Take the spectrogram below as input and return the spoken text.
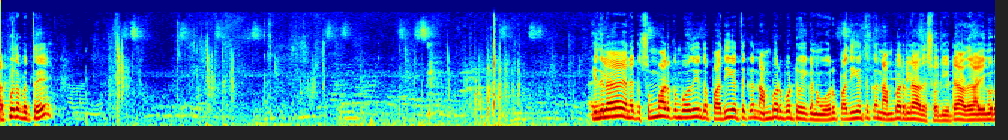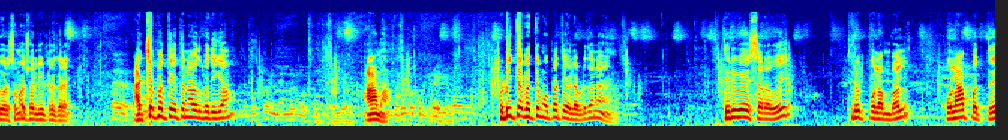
அற்புத பத்து இதில் எனக்கு சும்மா இருக்கும்போது இந்த பதிகத்துக்கு நம்பர் போட்டு வைக்கணும். ஒரு பதிகத்துக்கு நம்பர் இல்லை அதை சொல்லிவிட்டு அதை நான் ஐநூறு வருஷமாக சொல்லிகிட்டு இருக்கிறேன். அச்சப்பத்து எத்தனாவது பதிகம்? ஆமாம் பிடித்த பத்து முப்பத்தேழு அப்படி தானே திருவேசரவு திருப்புலம்பல் குலாப்பத்து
